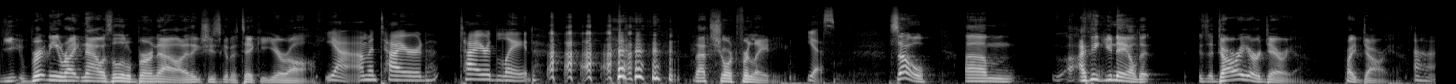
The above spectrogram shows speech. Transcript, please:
You, Brittany right now is a little burned out. I think she's going to take a year off. Yeah, I'm a tired, tired laid. That's short for lady. Yes. So, um, I think you nailed it. Is it Daria or Daria? Probably Daria. Uh huh.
